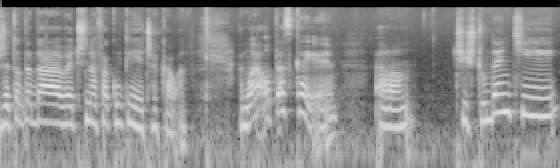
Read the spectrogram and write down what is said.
že to teda väčšina fakulty nečakala. A moja otázka je, e, či študenti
